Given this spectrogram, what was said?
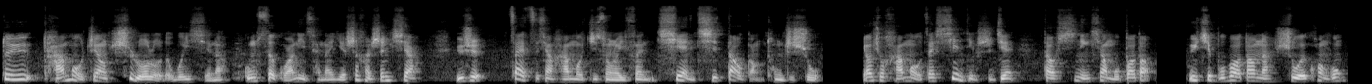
对于韩某这样赤裸裸的威胁呢，公司的管理层呢也是很生气啊，于是再次向韩某寄送了一份限期到岗通知书，要求韩某在限定时间到西宁项目报到，逾期不报到呢视为旷工，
